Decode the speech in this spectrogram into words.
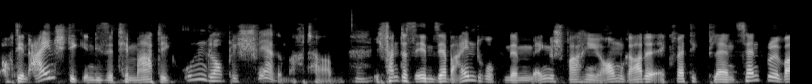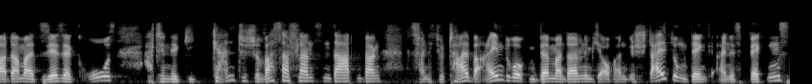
auch den Einstieg in diese Thematik unglaublich schwer gemacht haben. Mhm. Ich fand das eben sehr beeindruckend im englischsprachigen Raum. Gerade Aquatic Plan Central war damals sehr, sehr groß, hatte eine gigantische Wasserpflanzendatenbank. Das fand ich total beeindruckend, wenn man dann nämlich auch an Gestaltung denkt eines Beckens.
